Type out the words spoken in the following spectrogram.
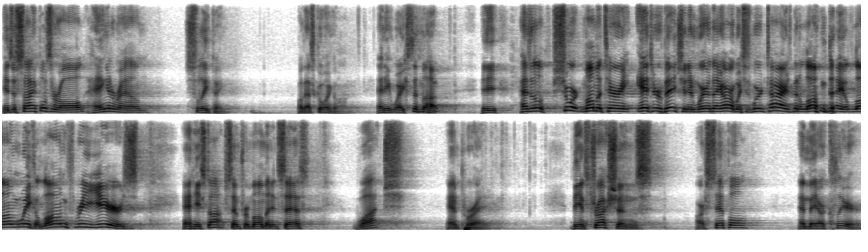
His disciples are all hanging around, sleeping. Well, that's going on. And he wakes them up. He has a little short momentary intervention in where they are, which is we're tired. It's been a long day, a long week, a long three years. And he stops them for a moment and says, Watch and pray. The instructions are simple and they are clear.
